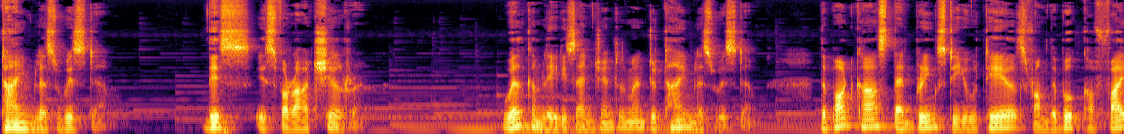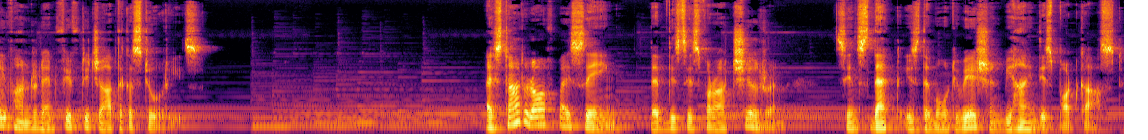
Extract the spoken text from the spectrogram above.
Timeless Wisdom. This is for our children. Welcome, ladies and gentlemen, to Timeless Wisdom, the podcast that brings to you tales from the book of 550 Jataka stories. I started off by saying that this is for our children, since that is the motivation behind this podcast.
